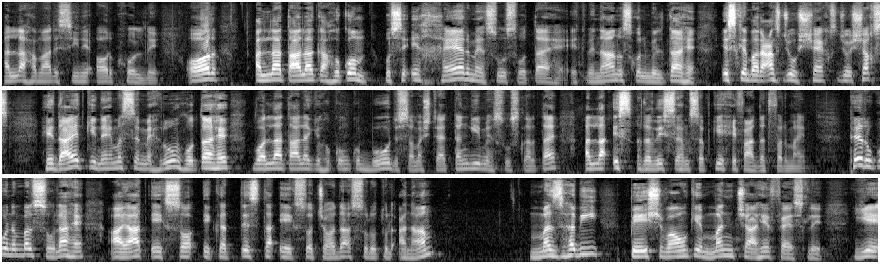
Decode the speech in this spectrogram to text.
اللہ ہمارے سینے اور کھول دے۔ اور اللہ تعالیٰ کا حکم اسے ایک خیر محسوس ہوتا ہے اطمینان اس کو ملتا ہے۔ اس کے برعکس جو شخص جو شخص ہدایت کی نعمت سے محروم ہوتا ہے وہ اللہ تعالیٰ کے حکم کو بوجھ سمجھتا ہے تنگی محسوس کرتا ہے۔ اللہ اس روش سے ہم سب کی حفاظت فرمائے۔ پھر رکو نمبر سولہ ہے آیات ایک سو اکتیس تا ایک سو چودہ صورت الانام مذہبی پیشواؤں کے من چاہے فیصلے، یہ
